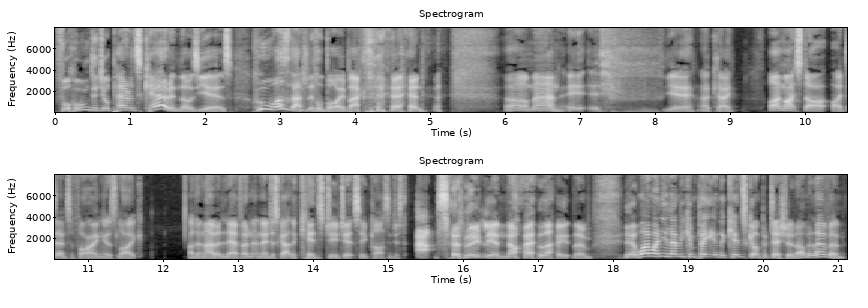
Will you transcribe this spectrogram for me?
For whom did your parents care in those years? Who was that little boy back then? oh man, it, it- yeah, okay. I might start identifying as like I don't know, 11, and then just go to the kids' jiu-jitsu class and just absolutely annihilate them. Yeah, why won't you let me compete in the kids' competition? I'm 11.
